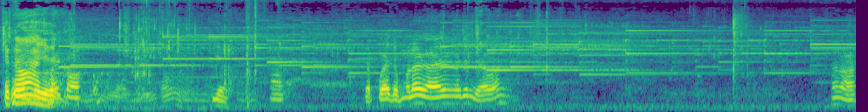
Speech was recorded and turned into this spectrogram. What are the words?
chắc nó gì đó. Mấy con chụp qua chụp mới lấy rồi trên giờ anh đó rồi.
